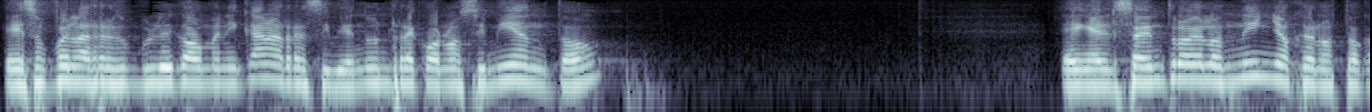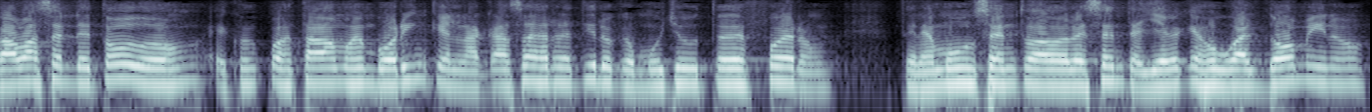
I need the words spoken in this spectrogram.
Eso fue en la República Dominicana recibiendo un reconocimiento. En el centro de los niños, que nos tocaba hacer de todo, es cuando estábamos en Borinque, en la casa de retiro, que muchos de ustedes fueron, tenemos un centro de adolescentes. Lleve que jugar domino,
